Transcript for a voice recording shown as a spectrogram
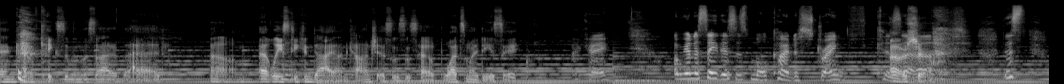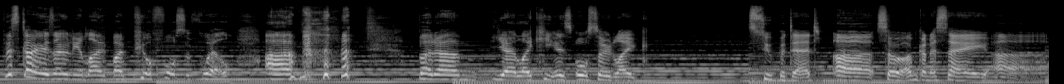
and kind of kicks him in the side of the head. Um, at least he can die unconscious. Is his hope. What's my DC? okay I'm gonna say this is more kind of strength because Oh, uh, sure. this this guy is only alive by pure force of will. Um, but um, yeah, like he is also like super dead. Uh, so I'm gonna say uh,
